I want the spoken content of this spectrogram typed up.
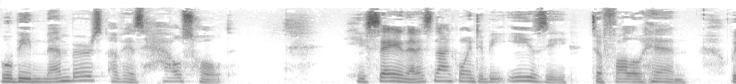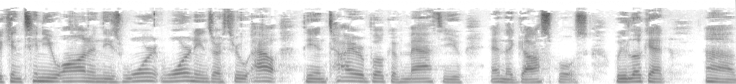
will be members of his household. He's saying that it's not going to be easy to follow him. We continue on and these war- warnings are throughout the entire book of Matthew and the Gospels. We look at uh,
